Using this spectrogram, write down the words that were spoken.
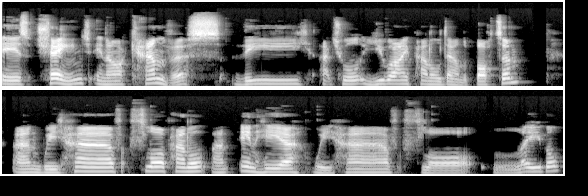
is change in our canvas the actual UI panel down the bottom and we have floor panel and in here we have floor label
